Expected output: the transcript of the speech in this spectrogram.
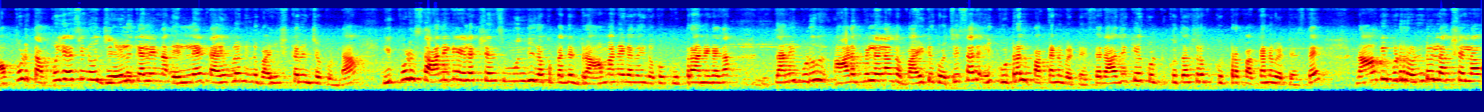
అప్పుడు తప్పు చేసి నువ్వు జైలుకి వెళ్ళిన వెళ్ళే టైంలో నిన్ను బహిష్కరించకుండా ఇప్పుడు స్థానిక ఎలక్షన్స్ ముందు ఇది ఒక పెద్ద డ్రామానే కదా ఇది ఒక కుట్రానే కదా. దాని ఇప్పుడు ఆడపిల్లలాగా బయటకు వచ్చేసరి ఈ కుట్రలు పక్కన పెట్టేస్తే రాజకీయ కుట్- కుతంత్ర కుట్ర పక్కన పెట్టేస్తే నాకు ఇప్పుడు రెండు లక్షల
